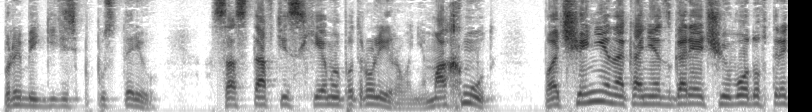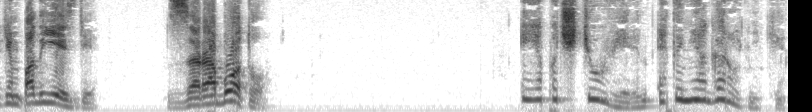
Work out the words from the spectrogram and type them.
пробегитесь по пустырю. Составьте схемы патрулирования. Махмуд, почини, наконец, горячую воду в третьем подъезде. За работу!» «Я почти уверен, это не огородники»,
